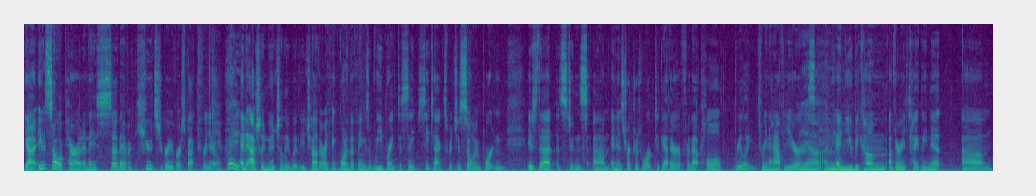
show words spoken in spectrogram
Yeah, it was so apparent, and they so they have a huge degree of respect for you, Right. and actually mutually with each other. I think one of the things we bring to C- CTECS, which is so important, is that students um, and instructors work together for that whole really three and a half years. Yeah, I mean- and you become a very tightly knit. Um,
